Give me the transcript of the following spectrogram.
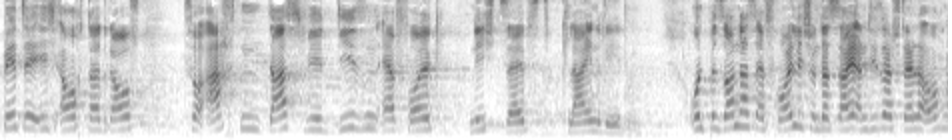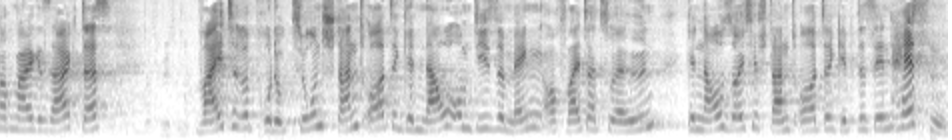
bitte ich auch darauf zu achten, dass wir diesen Erfolg nicht selbst kleinreden. Und besonders erfreulich, und das sei an dieser Stelle auch noch einmal gesagt, dass weitere Produktionsstandorte, genau um diese Mengen auch weiter zu erhöhen. Genau solche Standorte gibt es in Hessen.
